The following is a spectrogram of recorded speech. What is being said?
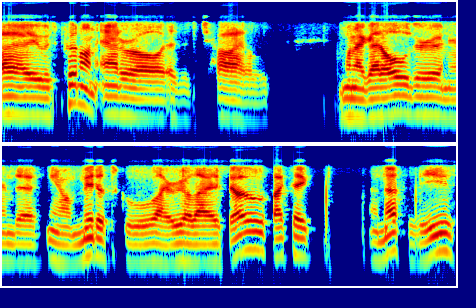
I was put on Adderall as a child when I got older and into, you know, middle school, I realized, oh, if I take enough of these,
